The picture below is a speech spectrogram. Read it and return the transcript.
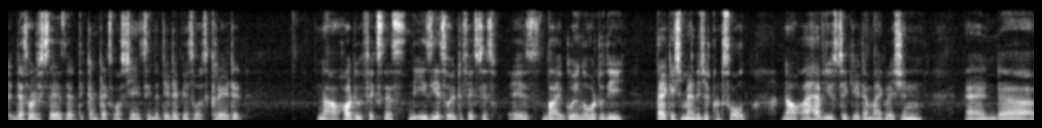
that's what it says that the context was changed in the database was created. Now how do we fix this? The easiest way to fix this is by going over to the package manager console. Now I have used the data migration and uh,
